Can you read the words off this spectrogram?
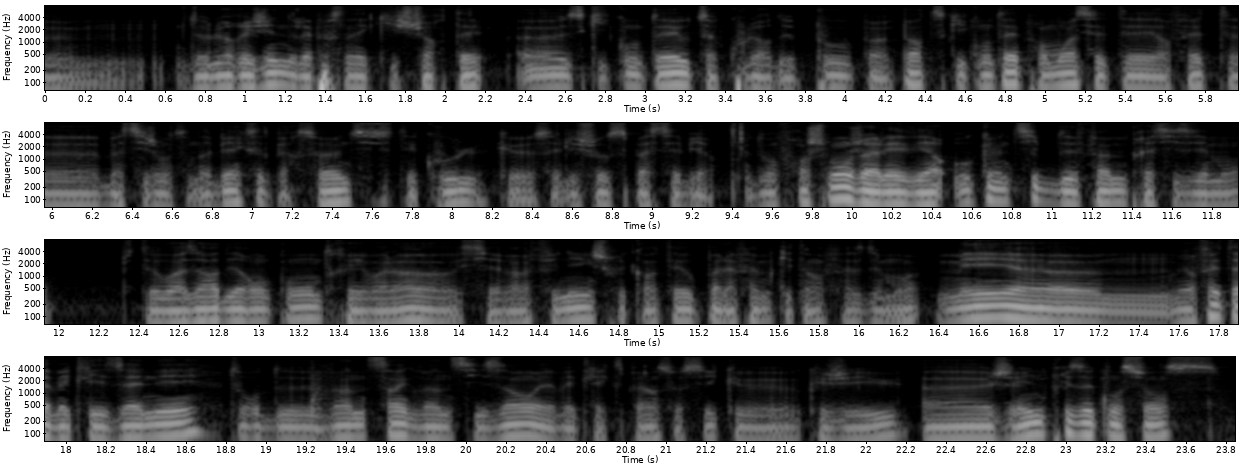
de l'origine de la personne avec qui je sortais. Euh, ce qui comptait, ou de sa couleur de peau, peu importe. Ce qui comptait pour moi, c'était en fait, euh, bah, si je m'entendais bien avec cette personne, si c'était cool, que les choses se passaient bien. Donc franchement, j'allais vers aucun type de femme précisément. C'était au hasard des rencontres et voilà, s'il y avait un feeling, je fréquentais ou pas la femme qui était en face de moi. Mais, en fait, avec les années, autour de 25-26 ans et avec l'expérience aussi que, que j'ai eue, j'ai eu une prise de conscience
